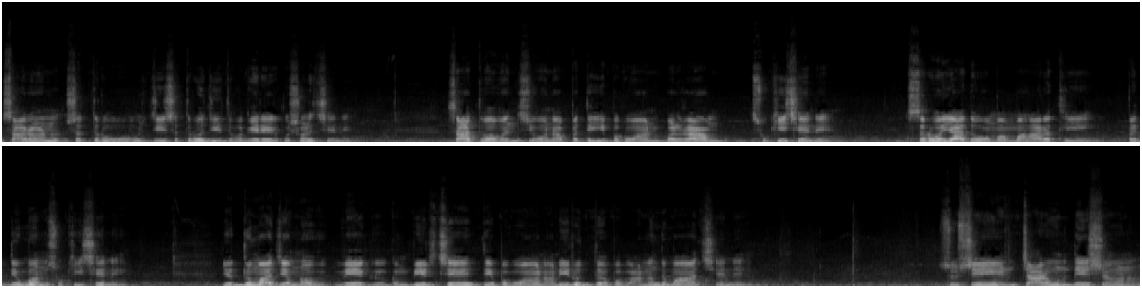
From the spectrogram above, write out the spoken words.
સારણ, શત્રુજી, શત્રુજીત વગેરે કુશળ છે ને? સાત્વ વંશીઓના પતિ ભગવાન બલરામ સુખી છે ને? સર્વ યાદવોમાં મહારથી પ્રદ્યુમન સુખી છે ને? યુદ્ધમાં જેમનો વેગ ગંભીર છે, તે ભગવાન અનિરુદ્ધ આનંદમાં છે ને? સુસેન, ચારુણ દેશણ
